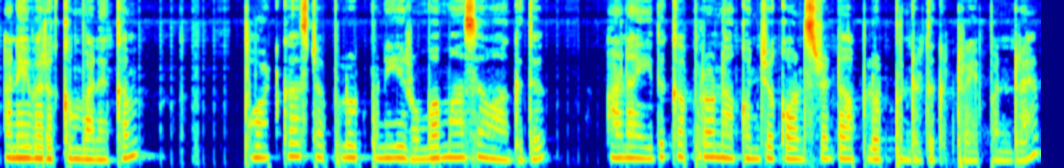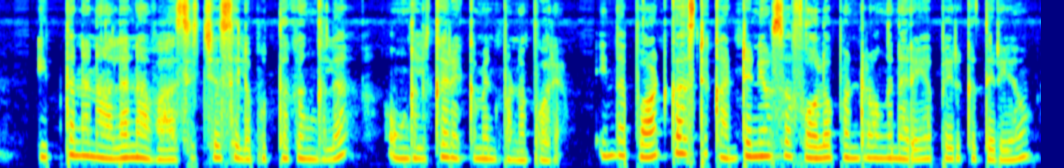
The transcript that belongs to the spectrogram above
அனைவருக்கும் வணக்கம். பாட்காஸ்ட் அப்லோட் பண்ணி ரொம்ப மாதம் ஆகுது. ஆனால் இதுக்கப்புறம் நான் கொஞ்சம் கான்ஸ்டண்ட்டாக அப்லோட் பண்ணுறதுக்கு ட்ரை பண்ணுறேன் இத்தனை நாளாக நான் வாசித்த சில புத்தகங்களை உங்களுக்கு ரெக்கமெண்ட் பண்ண போகிறேன் இந்த பாட்காஸ்ட்டை கண்டினியூஸாக ஃபாலோ பண்ணுறவங்க நிறைய பேருக்கு தெரியும்.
